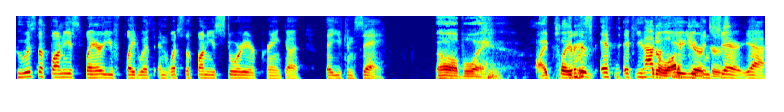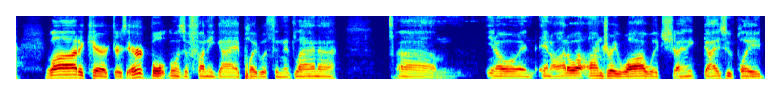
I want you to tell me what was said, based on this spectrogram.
Who is the funniest player you've played with, and what's the funniest story or prank uh, that you can say? Oh boy, I played with. If if you have a, a few, you can share. Yeah, a lot of characters. Eric Boulton was a funny guy. I played with in Atlanta. Um, you know, in, in Ottawa, Andre Roy, which I think guys who played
